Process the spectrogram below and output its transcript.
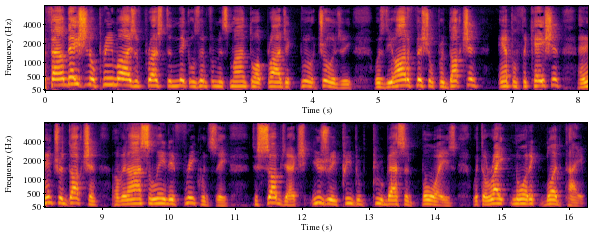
The foundational premise of Preston Nichols' infamous Montauk Project trilogy was the artificial production, amplification, and introduction of an oscillated frequency to subjects, usually prepubescent boys, with the right Nordic blood type.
